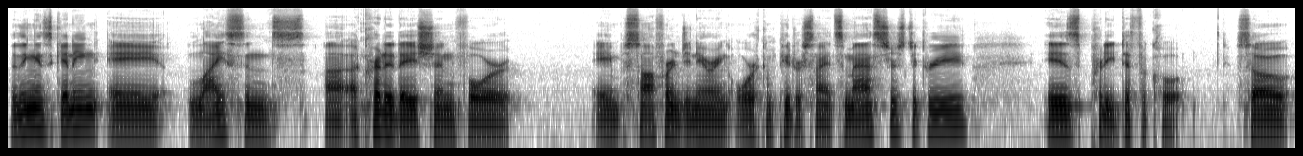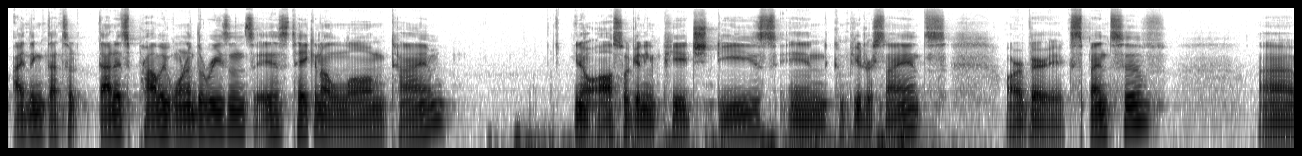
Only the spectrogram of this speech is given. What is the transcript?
The thing is, getting a license uh, accreditation for a software engineering or computer science master's degree is pretty difficult. So I think that's a, that is probably one of the reasons it has taken a long time. You know, also getting PhDs in computer science are very expensive. Uh,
